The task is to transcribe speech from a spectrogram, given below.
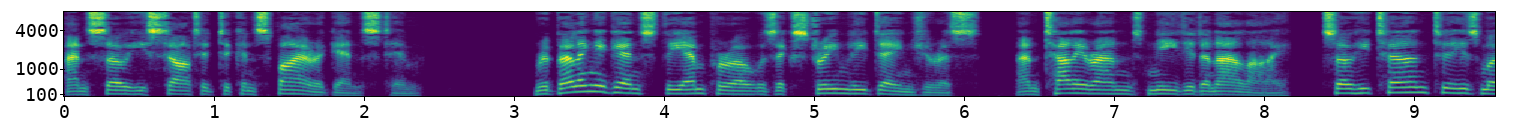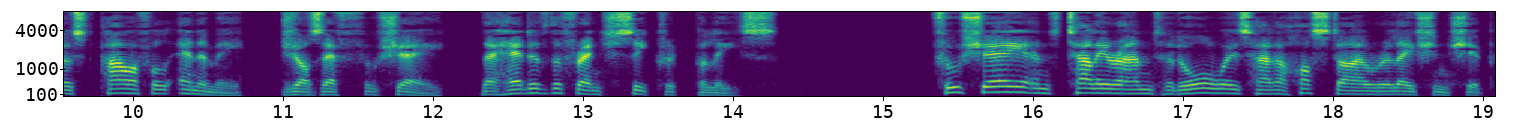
and so he started to conspire against him. Rebelling against the emperor was extremely dangerous, and Talleyrand needed an ally, so he turned to his most powerful enemy, Joseph Fouché, the head of the French secret police. Fouché and Talleyrand had always had a hostile relationship,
